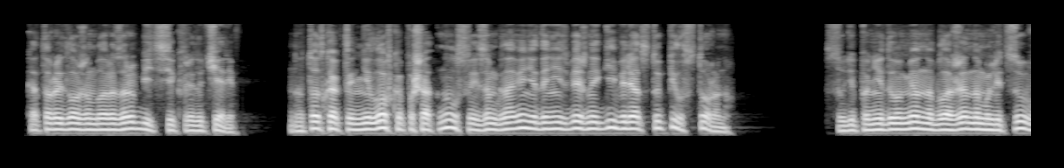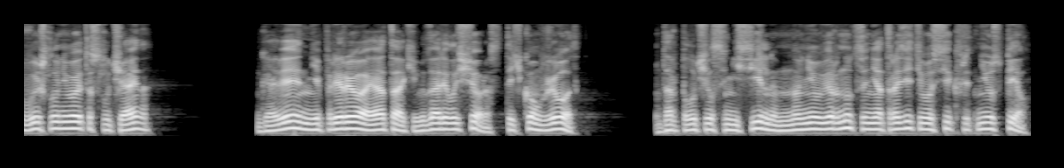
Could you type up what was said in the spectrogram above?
который должен был разрубить Сигфриду череп. Но тот как-то неловко пошатнулся и за мгновение до неизбежной гибели отступил в сторону. Судя по недоуменно блаженному лицу, вышло у него это случайно. Гавейн, не прерывая атаки, ударил еще раз, тычком в живот. Удар получился не сильным, но не увернуться, не отразить его Сигфрид не успел.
